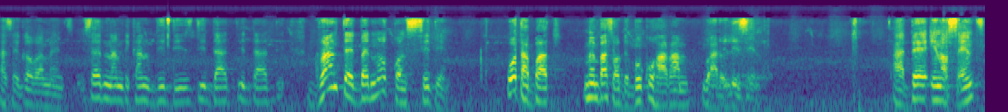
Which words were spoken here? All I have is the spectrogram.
as a government? You said Nnamdi Kanu did this, did that, did that. Did. Granted, but not conceding. What about members of the Boko Haram you are releasing? Are they innocent?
